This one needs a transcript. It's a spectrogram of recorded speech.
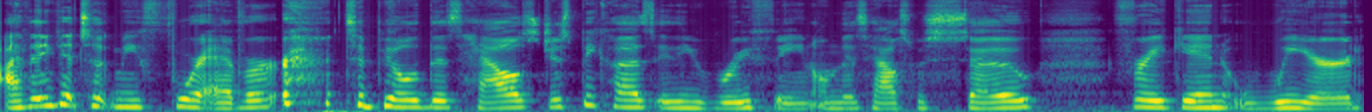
I think it took me forever to build this house just because the roofing on this house was so freaking weird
